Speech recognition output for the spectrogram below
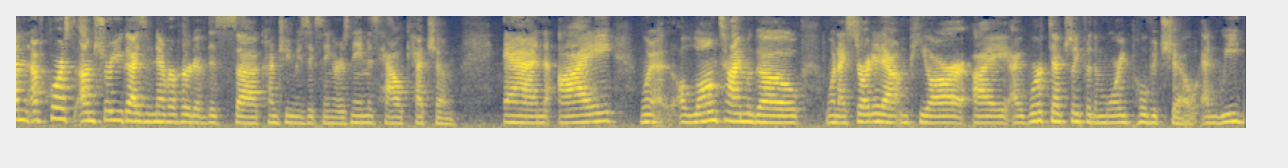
and of course, I'm sure you guys have never heard of this uh, country music singer. His name is Hal Ketchum. And I, when, a long time ago, when I started out in PR, I, I worked actually for the Maury Povich show. And we,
